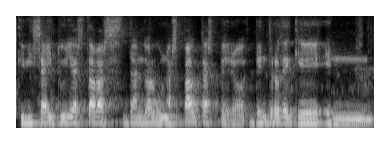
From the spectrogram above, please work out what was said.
Tibisay, tú ya estabas dando algunas pautas, pero dentro de que en,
